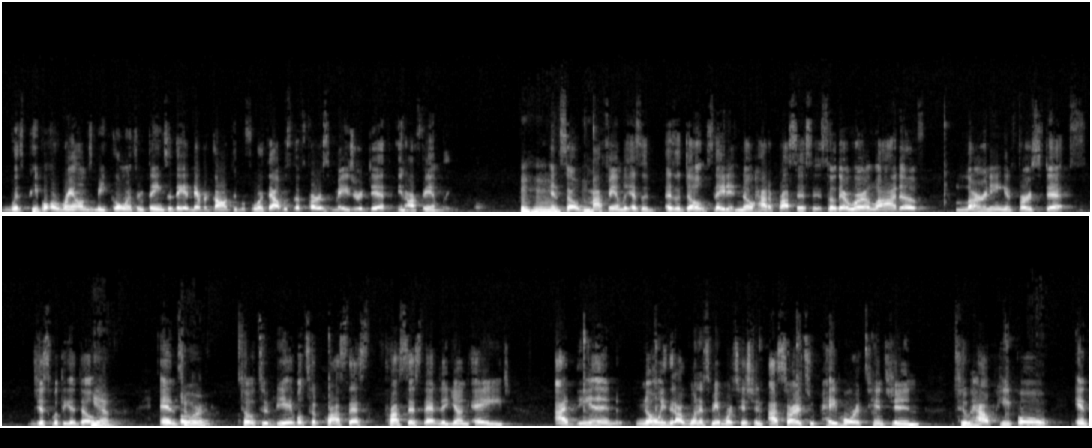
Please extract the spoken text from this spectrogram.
with people around me going through things that they had never gone through before. That was the first major death in our family. Mm-hmm. And so mm-hmm. my family as a as adults, they didn't know how to process it. So there were a lot of learning and first steps just with the adults. Yeah. And sure. so, so to be able to process process that at a young age I then, knowing that I wanted to be a mortician, I started to pay more attention to how people in-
